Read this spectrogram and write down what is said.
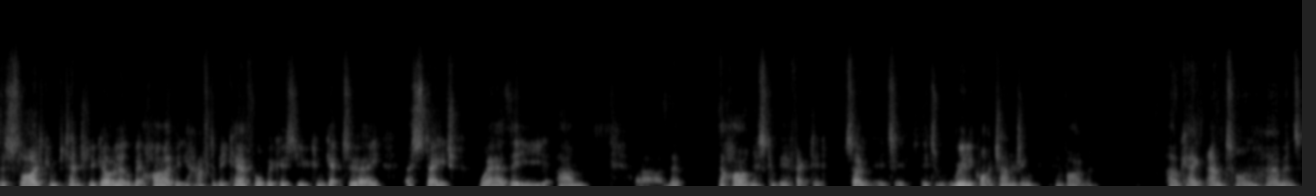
the slide can potentially go a little bit higher, but you have to be careful because you can get to a, a stage where the, um, uh, the, the hardness can be affected. So it's, it's really quite a challenging environment. Okay, Anton Hermans.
